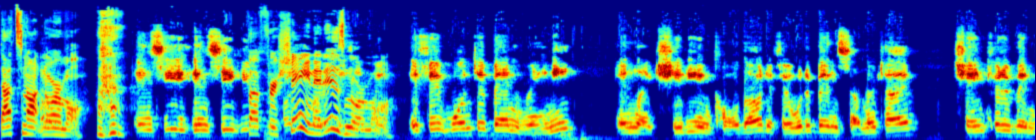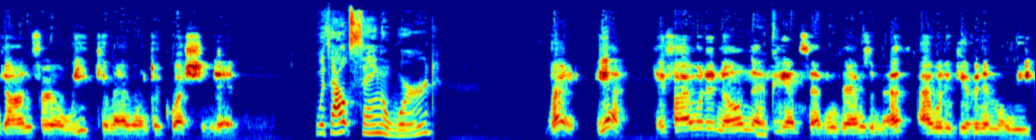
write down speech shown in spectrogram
That's not Oh. normal. And see, and see. But for Shane, it is if normal. If it wouldn't have been rainy and like shitty and cold out, if it would have been summertime, Shane could have been gone for a week, and I wouldn't have questioned it. without saying a word? Right? Yeah. If I would have known that Okay. he had seven grams of meth, I would have given him a week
